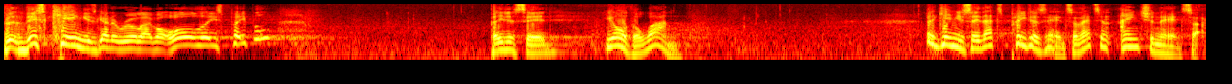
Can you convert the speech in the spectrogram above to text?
that this king is going to rule over all these people. Peter said, You're the one. But again, you see, that's Peter's answer. That's an ancient answer.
